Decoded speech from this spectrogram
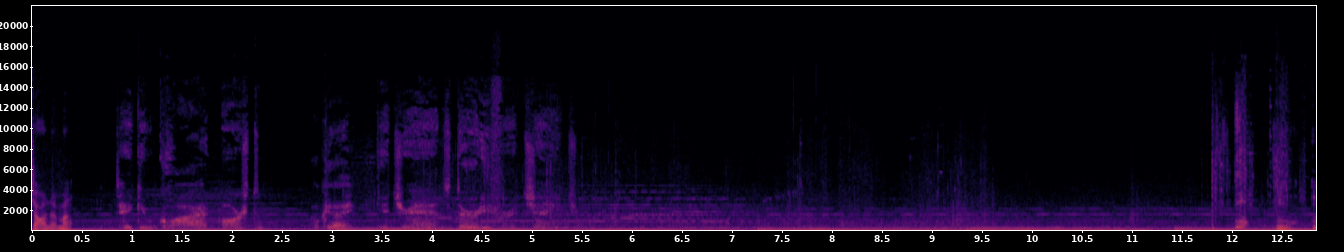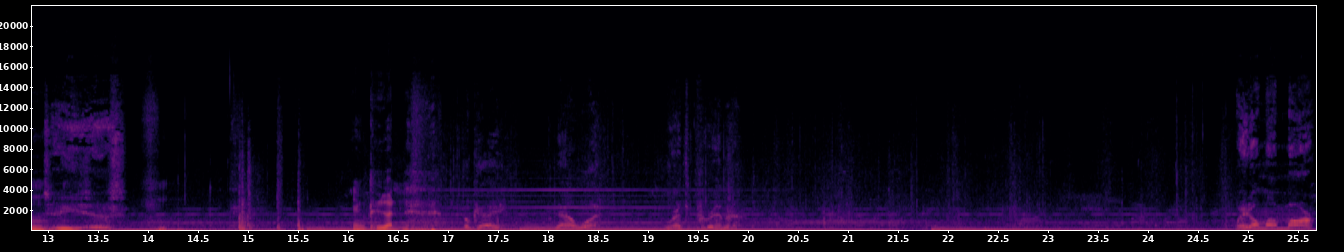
จอห์นไปมั่ง Take him quiet, Marston. Okay. Get your hands dirty for a change. Jesus. ยังเถื่อนเลย Okay. Now what? We're at the perimeter. Wait on my mark.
